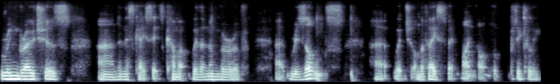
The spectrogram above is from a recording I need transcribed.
ring brooches. And in this case, it's come up with a number of uh, results, uh, which on the face of it might not look particularly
